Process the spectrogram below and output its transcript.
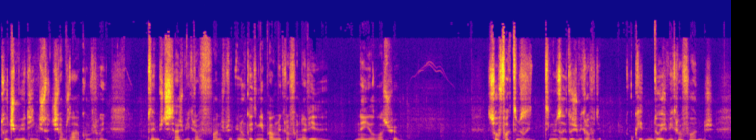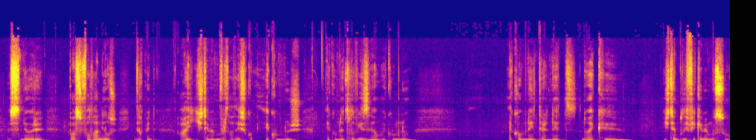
todos miudinhos, todos chegámos lá com vergonha. Podemos testar os microfones? Eu nunca tinha pegado um microfone na vida. Nem ele, acho eu. Só o facto de tínhamos ali dois microfones. O quê? Dois microfones? Senhora, posso falar neles? E de repente, ai, isto é mesmo verdade. Isto é como nos. É como na televisão, é como no. É como na internet. Não é que. Isto amplifica mesmo o som.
